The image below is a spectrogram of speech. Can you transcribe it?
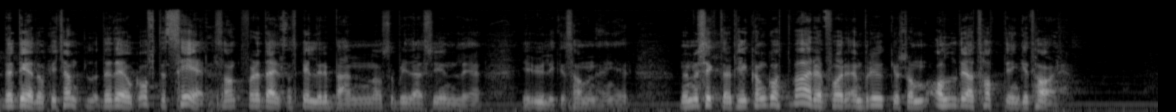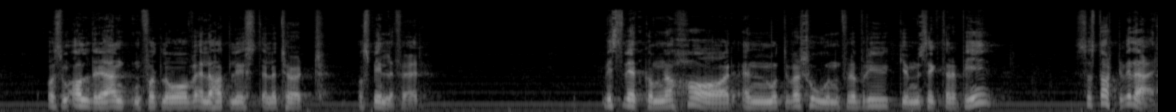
det, er det, dere, det, er det dere ofte ser. Sant? For det er de som spiller i band, og så blir de synlige i ulike sammenhenger. Men musikkterapi kan godt være for en bruker som aldri har tatt i en gitar, og som aldri har enten fått lov eller hatt lyst eller turt å spille før. Hvis vedkommende har en motivasjon for å bruke musikkterapi, så starter vi der.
